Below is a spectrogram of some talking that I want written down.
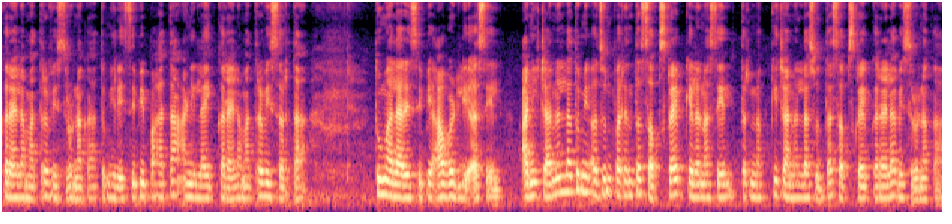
करायला मात्र विसरू नका. तुम्ही रेसिपी पाहता आणि लाईक करायला मात्र विसरता. तुम्हाला रेसिपी आवडली असेल आणि चॅनलला तुम्ही अजूनपर्यंत सबस्क्राईब केलं नसेल तर नक्की चॅनललासुद्धा सबस्क्राईब करायला विसरू नका.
